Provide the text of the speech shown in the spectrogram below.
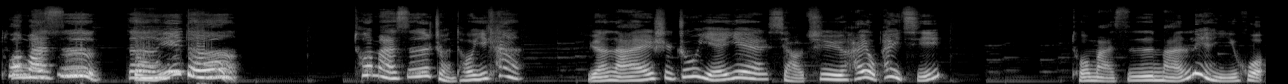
托马斯，等一等！”托马斯转头一看，原来是猪爷爷、小趣还有佩奇。托马斯满脸疑惑：“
